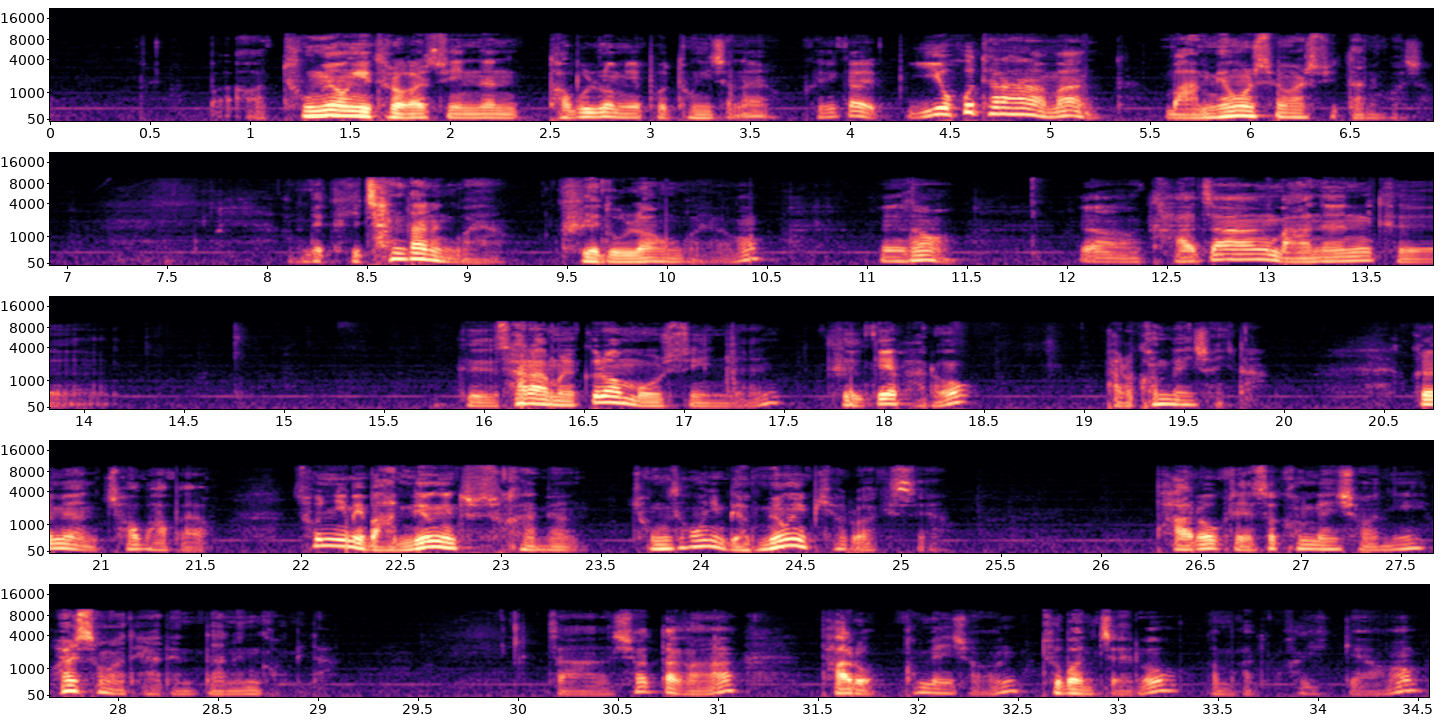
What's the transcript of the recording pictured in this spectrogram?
어, 두 명이 들어갈 수 있는 더블룸이 보통이잖아요. 그러니까 이 호텔 하나만 만 명을 수용할 수 있다는 거죠. 근데 그게 찬다는 거야. 그게 놀라운 거예요. 그래서 어, 가장 많은 그, 그 사람을 끌어모을 수 있는 그게 바로 바로 컨벤션이다. 그러면 저 봐봐요. 손님이 만 명이 투숙하면 종사원이 몇 명이 필요하겠어요. 바로 그래서 컨벤션이 활성화돼야 된다는 겁니다. 자, 쉬었다가 바로 컨벤션 두 번째로 넘어가도록 할게요.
